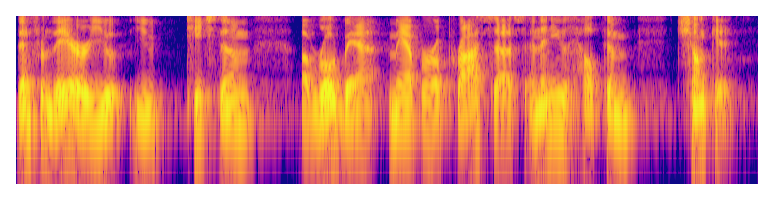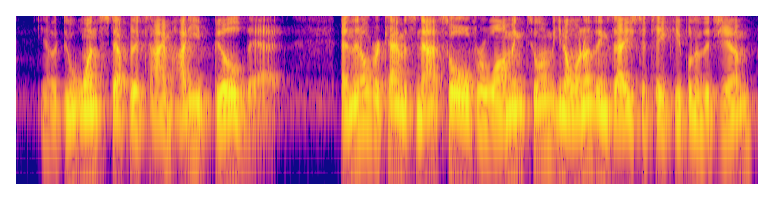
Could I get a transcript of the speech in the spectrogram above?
Then from there, you you teach them a roadmap map or a process, and then you help them chunk it you know, do one step at a time. How do you build that? And then over time, it's not so overwhelming to them. You know, one of the things I used to take people to the gym,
